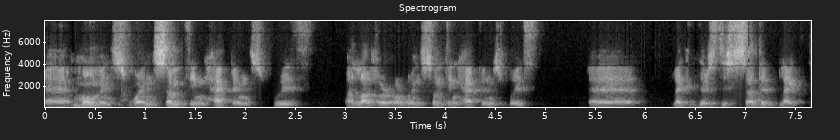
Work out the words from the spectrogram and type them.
uh, moments when something happens with a lover or when something happens with uh, like there's this sudden like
